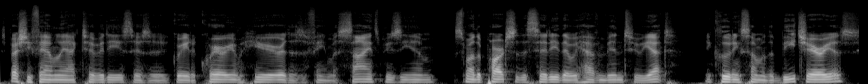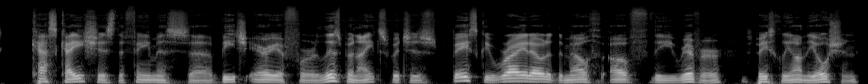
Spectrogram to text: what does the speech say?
especially family activities. There's a great aquarium here, there's a famous science museum, some other parts of the city that we haven't been to yet including some of the beach areas. Cascais is the famous uh, beach area for Lisbonites, which is basically right out at the mouth of the river. It's basically on the ocean,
